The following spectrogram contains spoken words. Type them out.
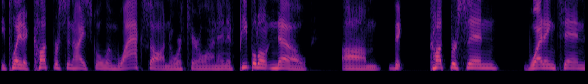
he played at Cuthbertson High School in Waxhaw, North Carolina. And if people don't know, um, the Cuthbertson, Weddington,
